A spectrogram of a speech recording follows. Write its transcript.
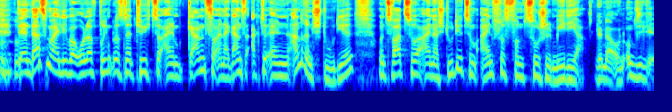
Denn das, mein lieber Olaf, bringt uns natürlich zu einem ganz, zu einer ganz aktuellen anderen Studie. Und zwar zu einer Studie zum Einfluss von Social Media. Genau, und um die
